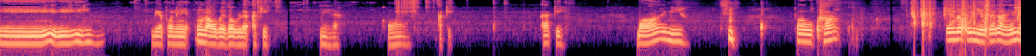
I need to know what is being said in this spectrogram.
y voy a poner una W aquí. Mira aquí. Aquí. Madre mía. Para buscar una puñetera M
